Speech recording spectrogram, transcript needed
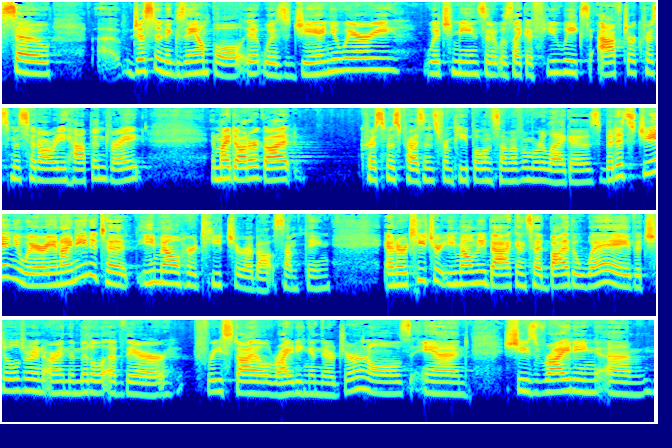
so, uh, just an example, it was January, which means that it was like a few weeks after Christmas had already happened, right? And my daughter got Christmas presents from people, and some of them were Legos. But it's January, and I needed to email her teacher about something. And her teacher emailed me back and said, By the way, the children are in the middle of their freestyle writing in their journals, and she's writing um,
